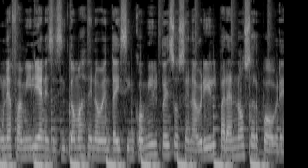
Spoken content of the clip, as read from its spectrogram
Una familia necesitó más de 95 mil pesos en abril para no ser pobre.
